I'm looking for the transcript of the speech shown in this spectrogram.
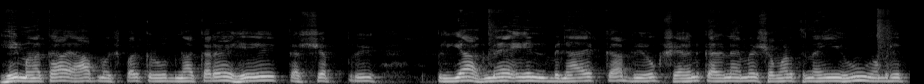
हे माता, आप मुझ पर क्रोध ना करें। हे कश्यप प्रिया, मैं इन विनायक का वियोग सहन करने में समर्थ नहीं हूँ। अमृत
